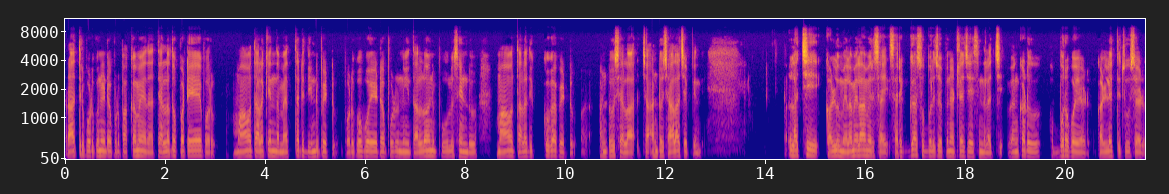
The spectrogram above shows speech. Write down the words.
రాత్రి పడుకునేటప్పుడు పక్క మీద తెల్ల దుప్పటే పరు. మావ తల కింద మెత్తటి దిండు పెట్టు. పడుకోబోయేటప్పుడు నీ తల్లోని పూలు సెండు మావ తల దిక్కుగా పెట్టు అంటూ చాలా అంటూ చాలా చెప్పింది. లచ్చి కళ్ళు మెలమెలా మెరిశాయి. సరిగ్గా సుబ్బులు చెప్పినట్లే చేసింది లచ్చి. వెంకడు అబ్బురపోయాడు. కళ్ళెత్తి చూశాడు.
